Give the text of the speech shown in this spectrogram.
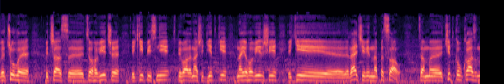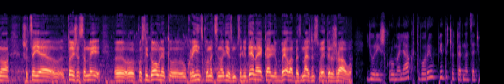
ви чули під час е, цього віче, які пісні співали наші дітки на його вірші, які речі він написав. Там е, чітко вказано, що це є е, той же самий е, послідовник українського націоналізму. Це людина, яка любила безмежно свою державу. Юрій Шкрумеляк творив під 14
